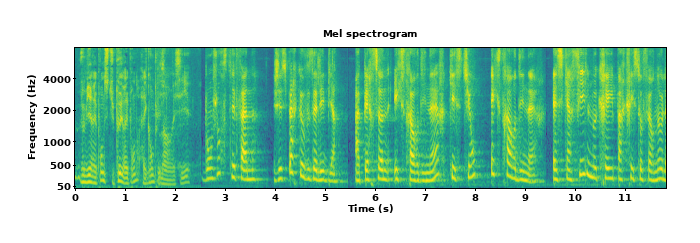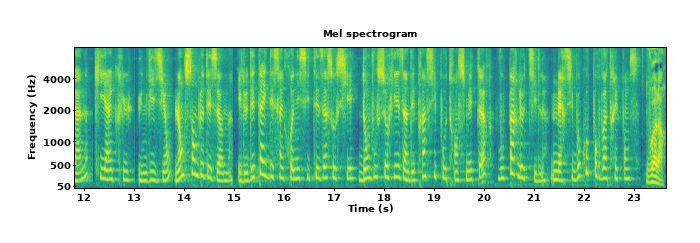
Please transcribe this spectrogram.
veux bien répondre, si tu peux y répondre, avec grand plaisir. Non, on va essayer. Bonjour Stéphane, j'espère que vous allez bien. À personne extraordinaire, question extraordinaire. Est-ce qu'un film créé par Christopher Nolan, qui inclut une vision, l'ensemble des hommes et le détail des synchronicités associées dont vous seriez un des principaux transmetteurs, vous parle-t-il? Merci beaucoup pour votre réponse. Voilà.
